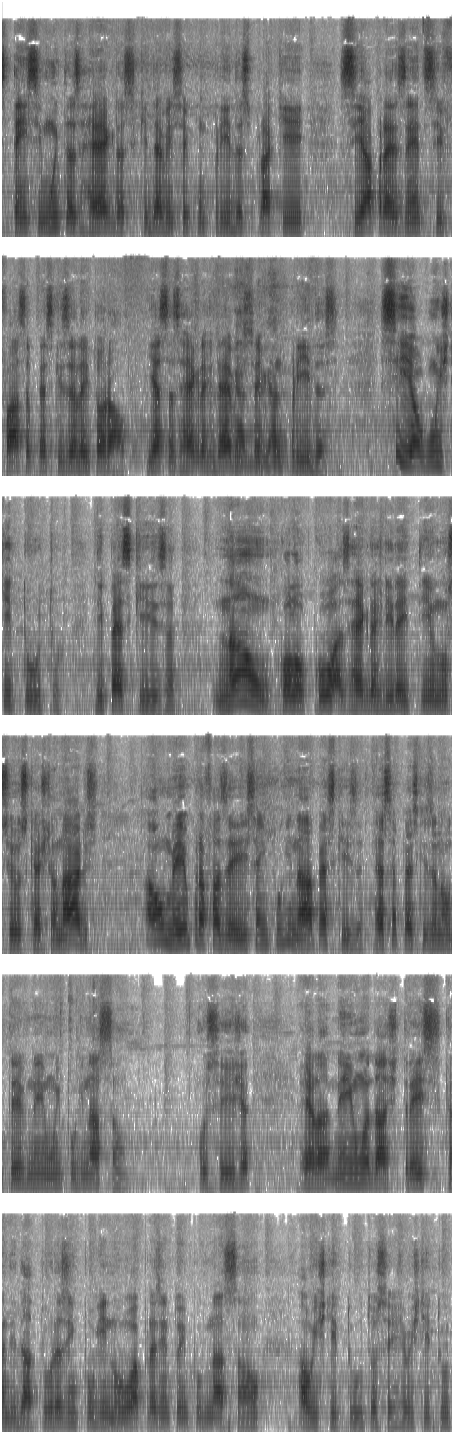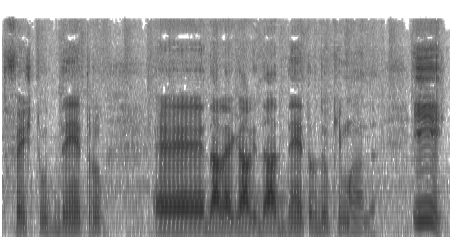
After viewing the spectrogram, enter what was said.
tem-se muitas regras que devem ser cumpridas para que se apresente, se faça pesquisa eleitoral. E essas regras devem obrigado, ser obrigado. cumpridas. Se algum instituto de pesquisa não colocou as regras direitinho nos seus questionários, há um meio para fazer isso é impugnar a pesquisa. Essa pesquisa não teve nenhuma impugnação. Ou seja, ela nenhuma das três candidaturas impugnou, apresentou impugnação ao Instituto. Ou seja, o Instituto fez tudo dentro é, da legalidade, dentro do que manda. E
